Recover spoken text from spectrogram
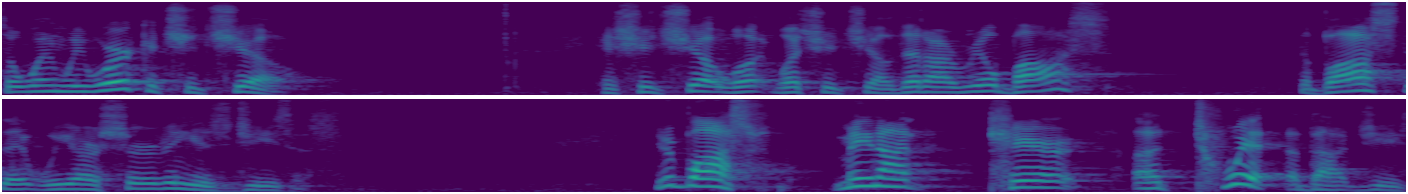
so when we work, it should show. It should show what, what should show? That our real boss, the boss that we are serving, is Jesus. Your boss may not care a twit about Jesus.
